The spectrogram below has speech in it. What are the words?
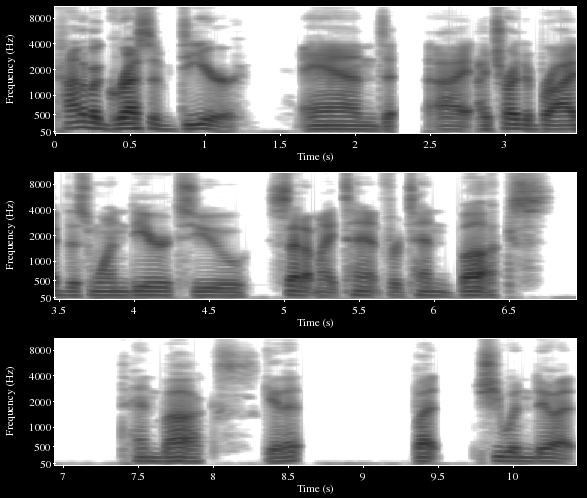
kind of aggressive deer and I, I tried to bribe this one deer to set up my tent for 10 bucks. 10 bucks. Get it? But she wouldn't do it.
